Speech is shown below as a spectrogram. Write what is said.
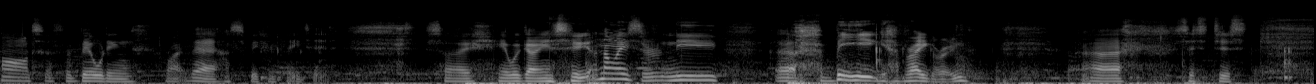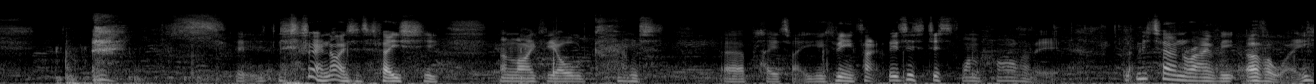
part of the building right there has to be completed. So here we're going into a nice new uh, big break room. Uh, just, just it's very nice and spacey, unlike the old cramped uh, place that used to be. In fact, this is just one half of it. Let me turn around the other way,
